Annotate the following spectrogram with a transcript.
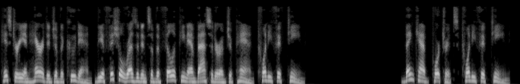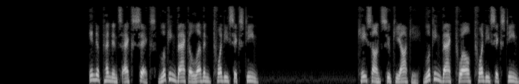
History and Heritage of the Kudan, the official residence of the Philippine Ambassador of Japan 2015. BenCab Portraits 2015. Independence X6, Looking Back 11 2016 Quezon Sukiyaki, Looking Back 12 2016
